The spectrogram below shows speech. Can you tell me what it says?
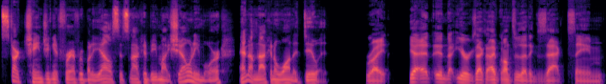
start changing it for everybody else, it's not going to be my show anymore. And I'm not going to want to do it. Right. Yeah, and, and you're exactly. I've gone through that exact same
